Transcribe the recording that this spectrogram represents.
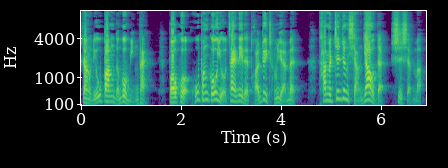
让刘邦能够明白，包括狐朋狗友在内的团队成员们，他们真正想要的是什么。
